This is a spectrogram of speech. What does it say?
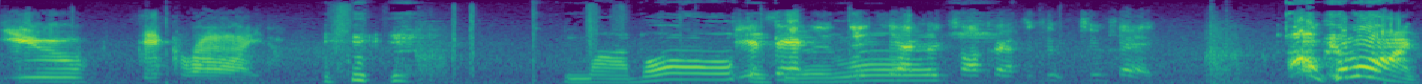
You dick ride. My ball. Get you that, very you get that good talk crap to 2- 2K. Oh, come on!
